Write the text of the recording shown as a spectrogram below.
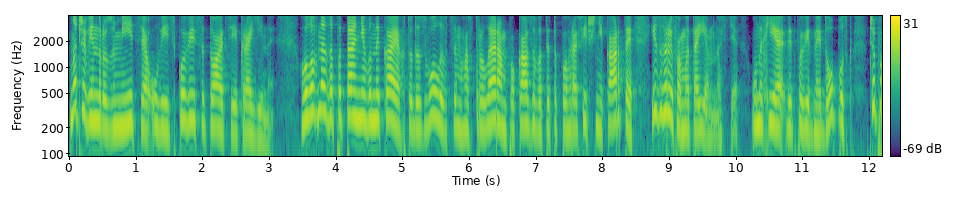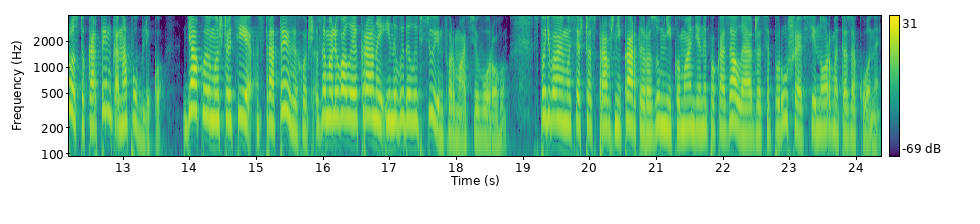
наче він розуміється у військовій ситуації країни. Головне запитання виникає, хто дозволив цим гастролерам показувати топографічні карти із грифами таємності. У них є відповідний допуск чи просто картинка на публіку. Дякуємо, що ці стратеги, хоч замалювали екрани і не видали всю інформацію ворогу. Сподіваємося, що справжні карти розумній команді не показали, адже це порушує всі норми та закони.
